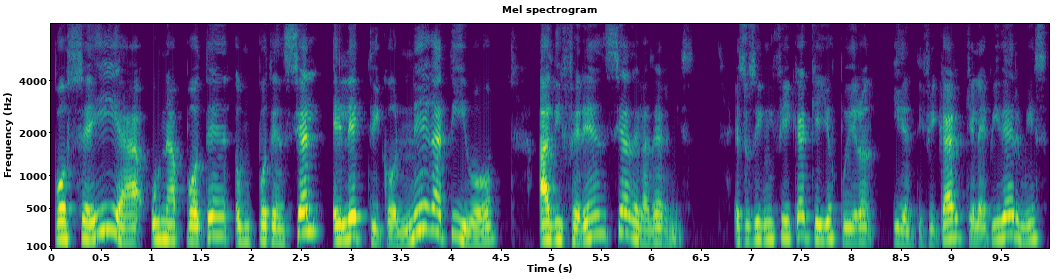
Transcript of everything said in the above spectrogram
poseía un potencial eléctrico negativo a diferencia de la dermis. Eso significa que ellos pudieron identificar que la epidermis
